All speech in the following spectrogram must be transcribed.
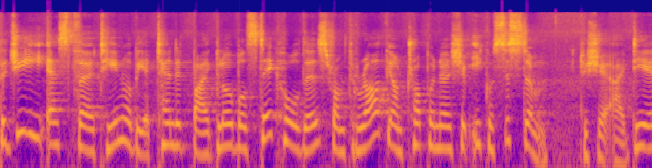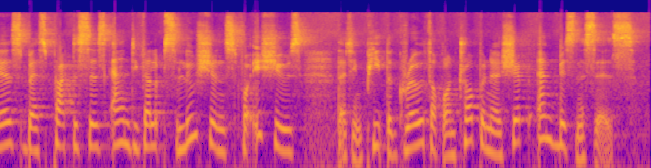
The GES 13 will be attended by global stakeholders from throughout the entrepreneurship ecosystem to share ideas, best practices, and develop solutions for issues that impede the growth of entrepreneurship and businesses.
